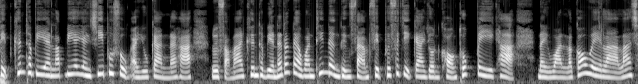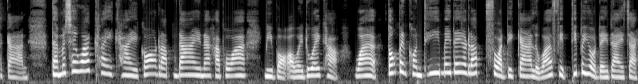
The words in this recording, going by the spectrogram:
สิทธิ์ขึ้นทะเบียนรับเบี้ยยังชีพผู้สูงอายุกันนะคะ โดยสามารถขึ้นทะเบียนได้ตั้งแต่วันที่ 1 ถึง 30 พฤศจิกายนของทุกปีค่ะ ในวันแล้วก็เวลาราชการ แต่ไม่ใช่ว่าใครๆก็รับได้นะคะ เพราะว่ามีบอกเอาไว้ด้วยค่ะ ว่าต้องเป็นคนที่ไม่ได้รับสวัสดิการหรือว่าสิทธิประโยชน์ใด ๆ จาก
